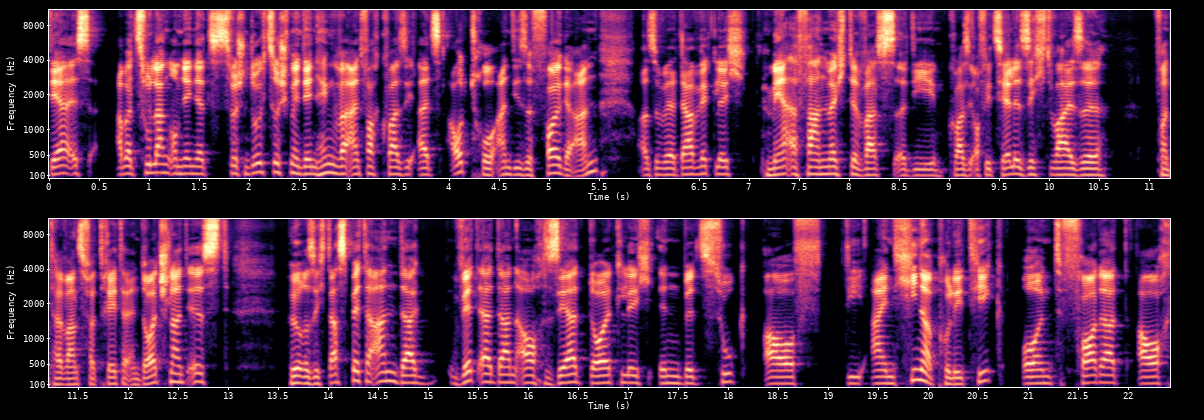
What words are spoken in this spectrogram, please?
Der ist aber zu lang, um den jetzt zwischendurch zu spielen. Den hängen wir einfach quasi als Outro an diese Folge an. Also wer da wirklich mehr erfahren möchte, was äh, die quasi offizielle Sichtweise von Taiwans Vertreter in Deutschland ist, höre sich das bitte an. Da wird er dann auch sehr deutlich in Bezug auf die Ein-China-Politik und fordert auch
